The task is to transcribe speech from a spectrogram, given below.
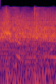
Come on.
